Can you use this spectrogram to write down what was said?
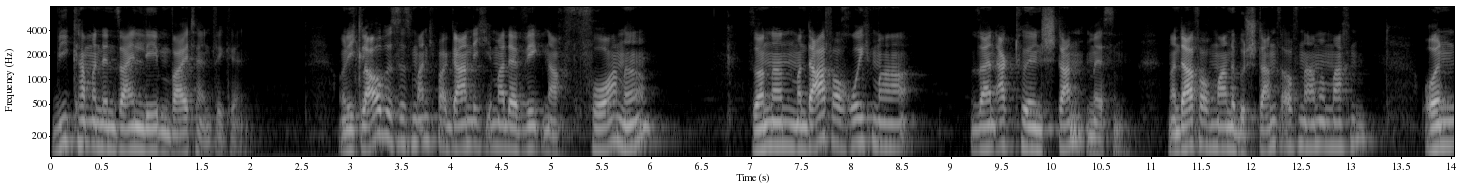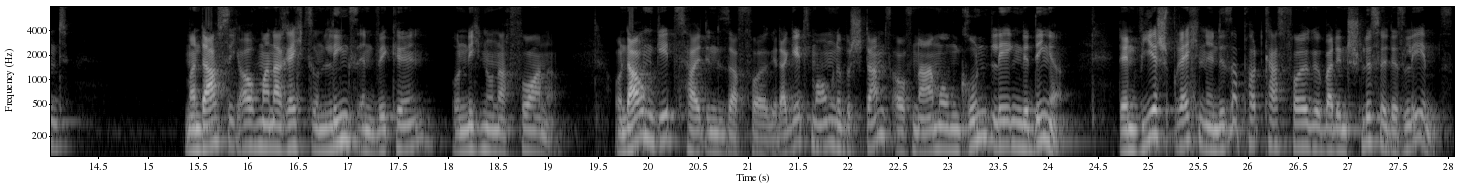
wie kann man denn sein Leben weiterentwickeln? Und ich glaube, es ist manchmal gar nicht immer der Weg nach vorne, sondern man darf auch ruhig mal seinen aktuellen Stand messen. Man darf auch mal eine Bestandsaufnahme machen und man darf sich auch mal nach rechts und links entwickeln und nicht nur nach vorne. Und darum geht es halt in dieser Folge. Da geht es mal um eine Bestandsaufnahme, um grundlegende Dinge. Denn wir sprechen in dieser Podcast-Folge über den Schlüssel des Lebens.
